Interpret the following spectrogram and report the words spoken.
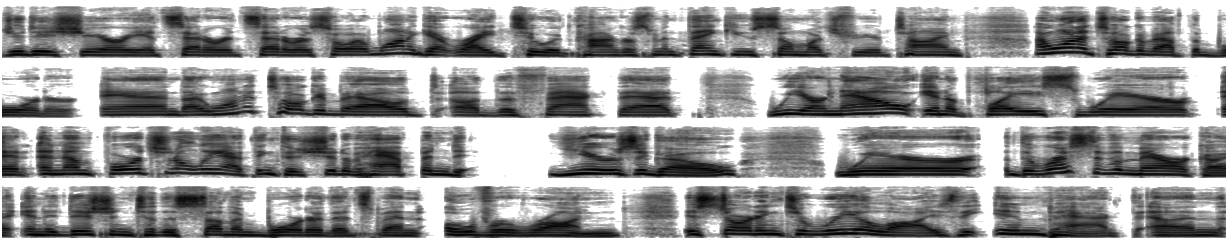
judiciary, et cetera, et cetera. So I want to get right to it, Congressman. Thank you so much for your time. I want to talk about the border, and I want to talk about the fact that we are now in a place where, and, and unfortunately, I think this should have happened years ago where the rest of America, in addition to the southern border that's been overrun, is starting to realize the impact and,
